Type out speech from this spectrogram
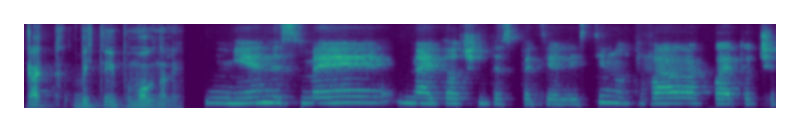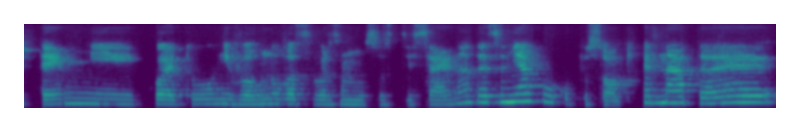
Как бихте ми помогнали? Ние не сме най-точните специалисти, но това, което четем и което ни вълнува свързано с дизайна, те са няколко посоки. Едната е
